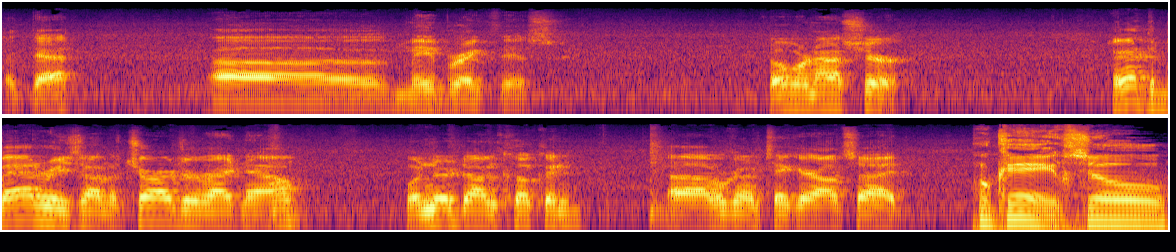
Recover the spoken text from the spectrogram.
like that. uh, may break this. But we're not sure. I got the batteries on the charger right now. When they're done cooking, uh, we're to take her outside. Okay, so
